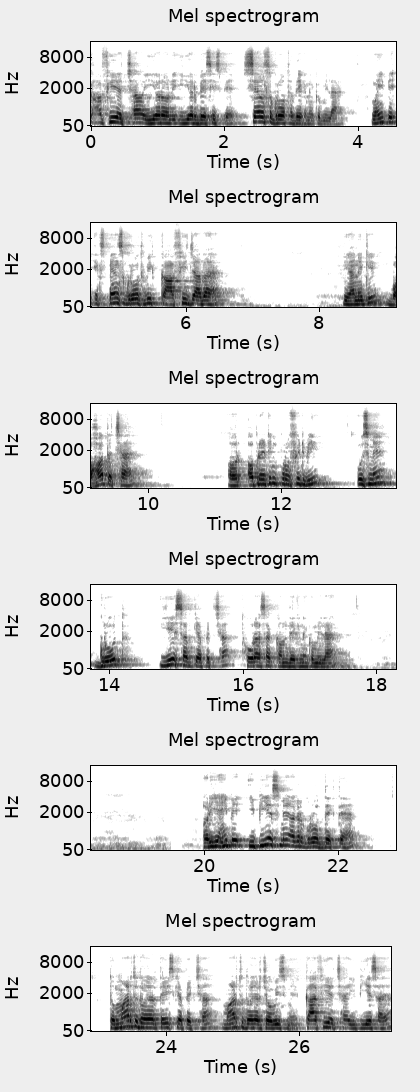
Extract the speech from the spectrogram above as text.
काफ़ी अच्छा ईयर ऑन ईयर बेसिस पे सेल्स ग्रोथ देखने को मिला है। वहीं पे एक्सपेंस ग्रोथ भी काफ़ी ज़्यादा है, यानी कि बहुत अच्छा है। और ऑपरेटिंग प्रॉफिट भी, उसमें ग्रोथ ये सब की अपेक्षा थोड़ा सा कम देखने को मिला है। और यहीं पे ईपीएस में अगर ग्रोथ देखते हैं तो मार्च 2023 की अपेक्षा मार्च 2024 में काफ़ी अच्छा ईपीएस आया।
